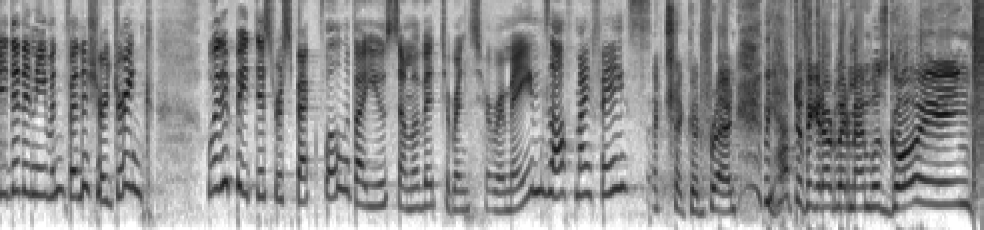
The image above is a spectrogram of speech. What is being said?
She didn't even finish her drink. Would it be disrespectful if I used some of it to rinse her remains off my face? Check, good friend. We have to figure out where ma'am was going.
